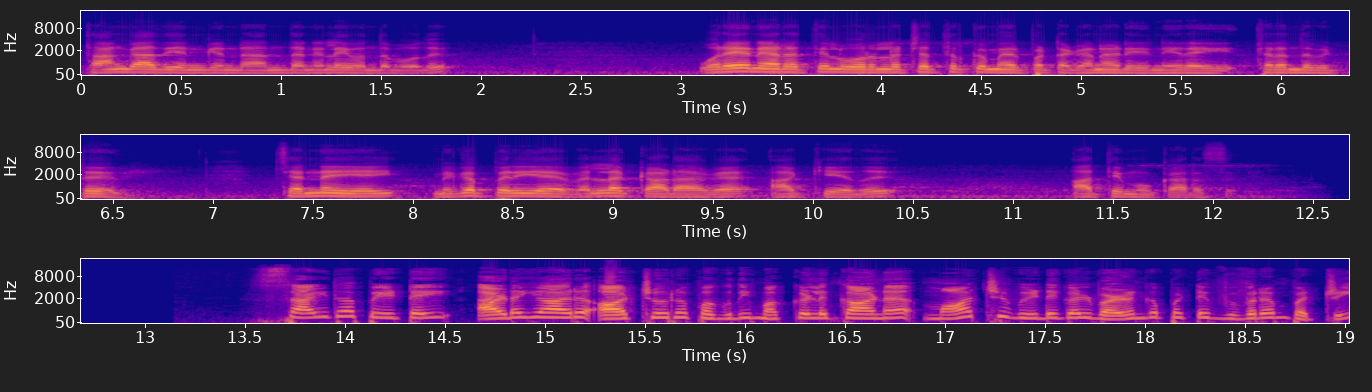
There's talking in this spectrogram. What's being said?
தாங்காது என்கின்ற அந்த நிலை வந்தபோது ஒரே நேரத்தில் ஒரு லட்சத்திற்கும் மேற்பட்ட கனஅடி நீரை திறந்துவிட்டு சென்னையை மிகப்பெரிய வெள்ளக்காடாக ஆக்கியது அதிமுக அரசு. சைதாப்பேட்டை அடையாறு ஆற்றோர பகுதி மக்களுக்கான மாற்று வீடுகள் வழங்கப்பட்ட விவரம் பற்றி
